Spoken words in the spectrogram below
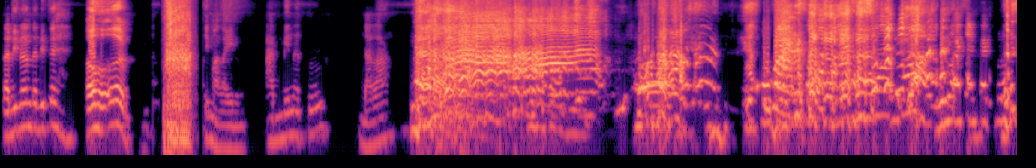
tadi non tadi teh. Oh Ti malah ini admin itu dalang. Dulu SMP plus.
